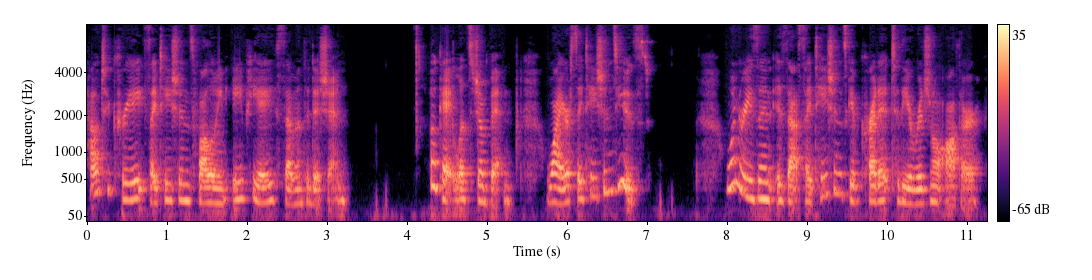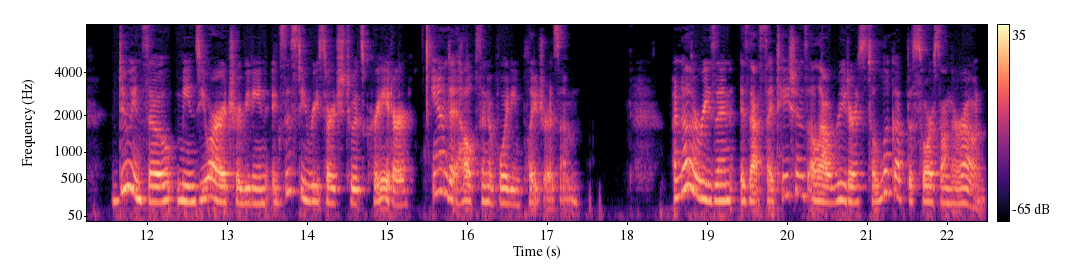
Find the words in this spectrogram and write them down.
how to create citations following APA 7th edition. Okay, let's jump in. Why are citations used? One reason is that citations give credit to the original author, Doing so means you are attributing existing research to its creator, and it helps in avoiding plagiarism. Another reason is that citations allow readers to look up the source on their own.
